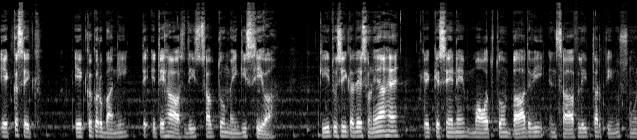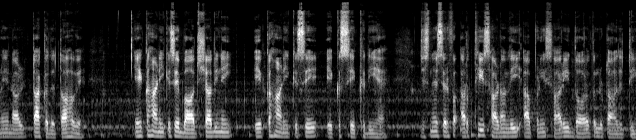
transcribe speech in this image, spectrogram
ਇੱਕ ਸਿੱਖ, ਇੱਕ ਕੁਰਬਾਨੀ ਤੇ ਇਤਿਹਾਸ ਦੀ ਸਭ ਤੋਂ ਮਹਿੰਗੀ ਸੇਵਾ। ਕੀ ਤੁਸੀਂ ਕਦੇ ਸੁਣਿਆ ਹੈ ਕਿ ਕਿਸੇ ਨੇ ਮੌਤ ਤੋਂ ਬਾਅਦ ਵੀ ਇਨਸਾਫ ਲਈ ਧਰਤੀ ਨੂੰ ਸੋਨੇ ਨਾਲ ਢੱਕ ਦਿੱਤਾ ਹੋਵੇ? ਇਹ ਕਹਾਣੀ ਕਿਸੇ ਬਾਦਸ਼ਾਹ ਦੀ ਨਹੀਂ, ਇਹ ਕਹਾਣੀ ਕਿਸੇ ਇੱਕ ਸਿੱਖ ਦੀ ਹੈ, ਜਿਸਨੇ ਸਿਰਫ ਅਰਥੀ ਸਾੜਨ ਲਈ ਆਪਣੀ ਸਾਰੀ ਦੌਲਤ ਲੁਟਾ ਦਿੱਤੀ।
